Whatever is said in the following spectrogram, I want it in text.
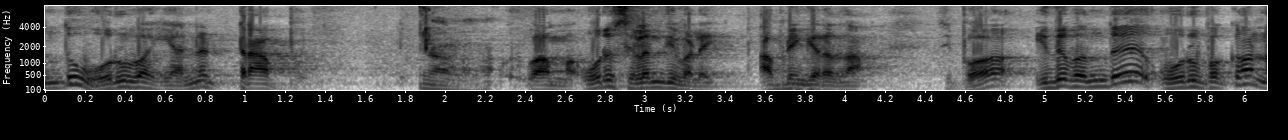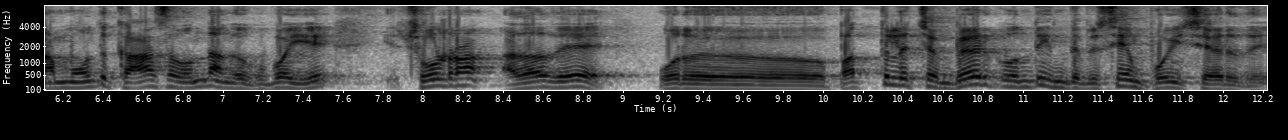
வந்து ஒரு வகையான ட்ராப் ஆமாம் ஒரு சிலந்தி வலை அப்படிங்கிறது தான் இப்போது இது வந்து ஒரு பக்கம் நம்ம வந்து காசை வந்து அங்கே போய் சொல்கிறோம் அதாவது ஒரு பத்து லட்சம் பேருக்கு வந்து இந்த விஷயம் போய் சேருது.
